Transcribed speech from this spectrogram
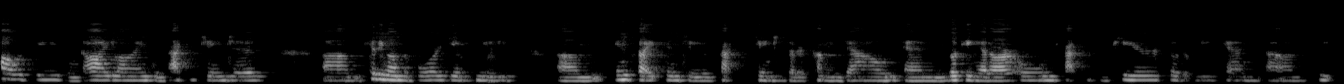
policies and guidelines and practice changes. Um, sitting on the board gives me um, insights into practice changes that are coming down and looking at our own practices here so that we can um, keep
